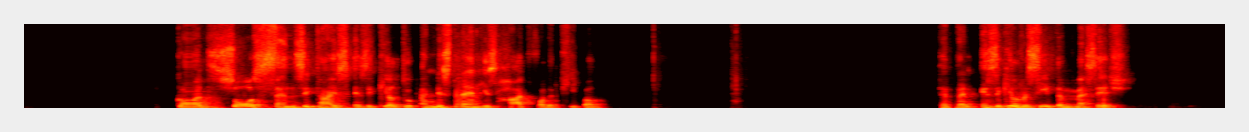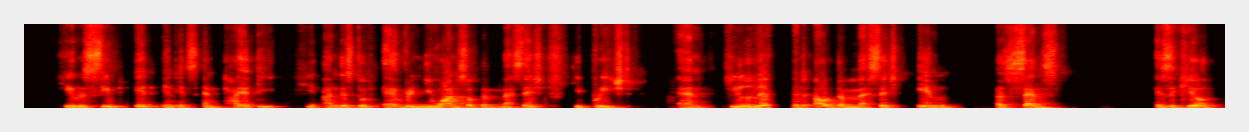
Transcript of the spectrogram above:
God so sensitized Ezekiel to understand his heart for the people. That when Ezekiel received the message, he received it in its entirety. He understood every nuance of the message he preached, and he lived out the message in a sense. Ezekiel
